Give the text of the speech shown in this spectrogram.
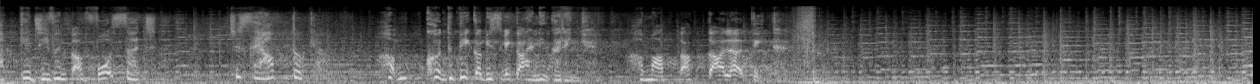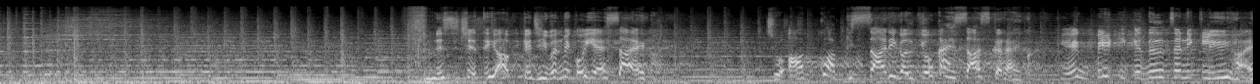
आपके जीवन का वो सच, जिसे आप तो क्या, हम खुद भी कभी स्वीकार नहीं करेंगे। हम आपका काला अतीत है। निश्चित ही आपके जीवन में कोई ऐसा आएगा, जो आपको आपकी सारी गलतियों का एहसास कराएगा। कि एक बेटी के दिल से निकली हुई हाय।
